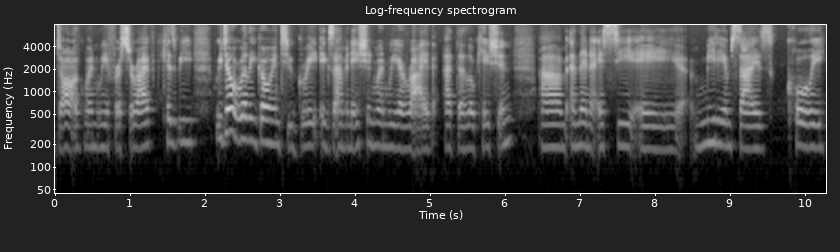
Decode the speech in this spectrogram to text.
dog when we first arrived, because we we don't really go into great examination when we arrive at the location. Um, and then I see a medium-sized collie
